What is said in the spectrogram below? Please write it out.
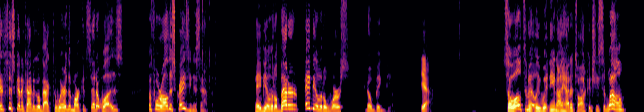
It's just going to kind of go back to where the market said it was before all this craziness happened. Maybe a little better, maybe a little worse, no big deal. Yeah. So ultimately, Whitney and I had a talk, and she said, Well,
